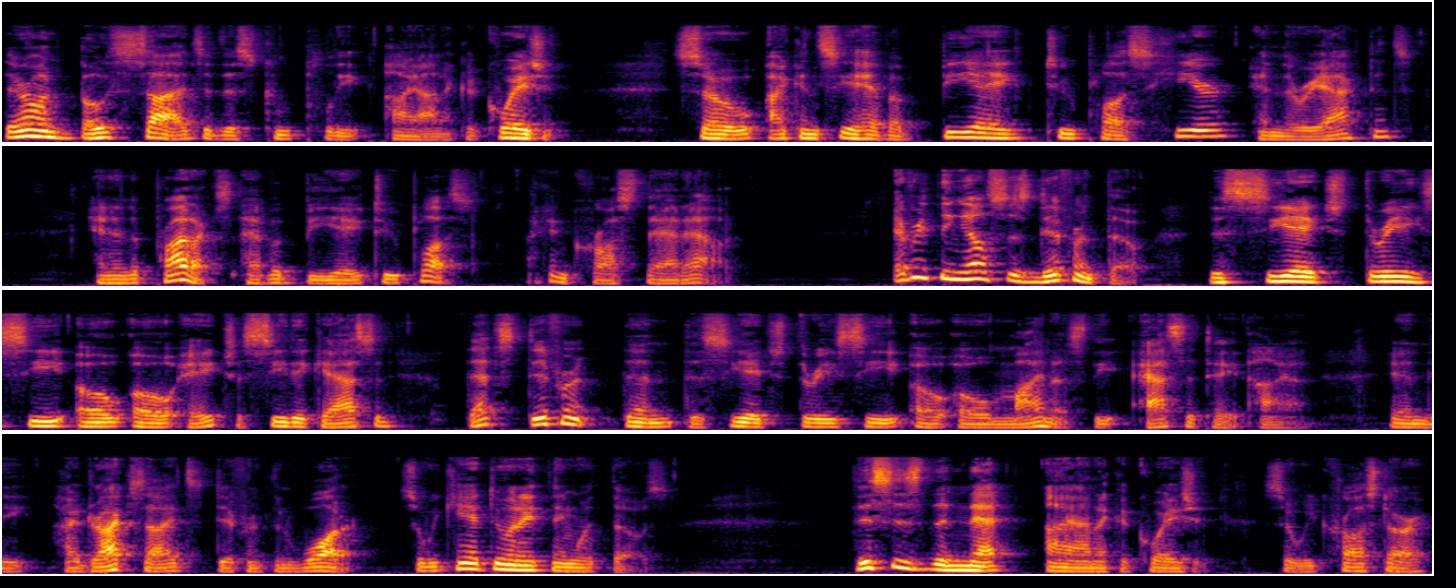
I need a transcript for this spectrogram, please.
They're on both sides of this complete ionic equation. So I can see I have a Ba2 plus here and the reactants, and in the products, I have a Ba2+. plus. I can cross that out. Everything else is different though. The CH3COOH, acetic acid, that's different than the CH3COO minus, the acetate ion. And the hydroxide's different than water. So we can't do anything with those. This is the net ionic equation. So we crossed our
